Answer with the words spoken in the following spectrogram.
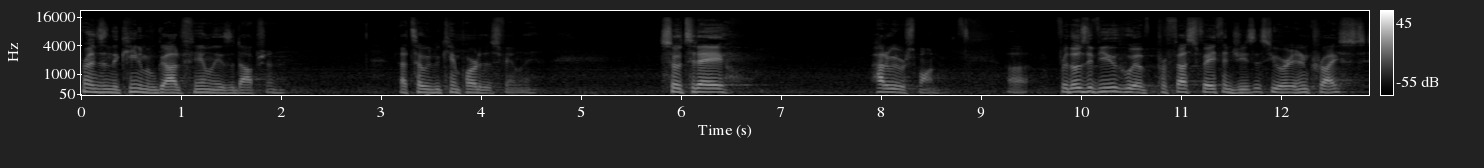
Friends, in the kingdom of God, family is adoption. That's how we became part of this family. So today, how do we respond? Uh, for those of you who have professed faith in Jesus, you are in Christ.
